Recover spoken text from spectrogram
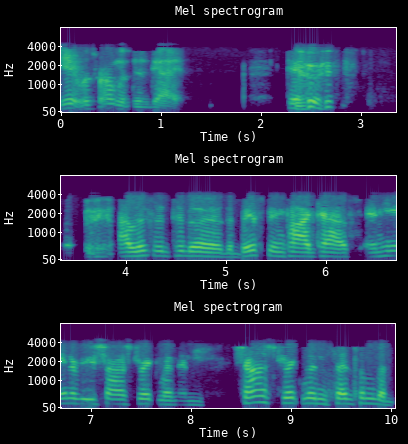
shit, what's wrong with this guy? Dude. I listened to the the Bisping podcast and he interviewed Sean Strickland and Sean Strickland said some of the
